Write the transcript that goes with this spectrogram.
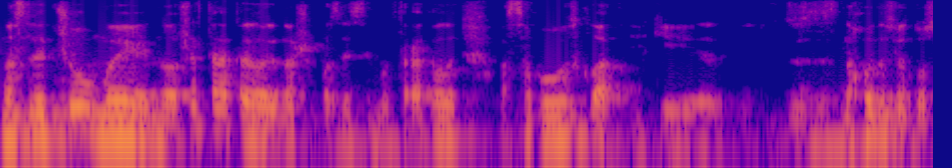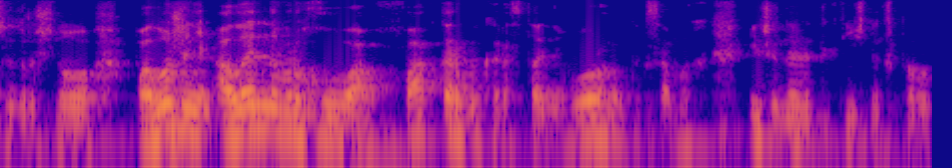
Внаслідок чого ми не лише втратили нашу позицію, ми втратили особовий склад, який знаходився в досить зручного положення, але не врахував фактор використання ворогом так самих інженерно-технічних споруд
